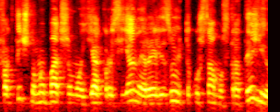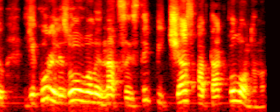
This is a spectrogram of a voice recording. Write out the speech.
фактично, ми бачимо, як росіяни реалізують таку ж саму стратегію, яку реалізовували нацисти під час атак по Лондону.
